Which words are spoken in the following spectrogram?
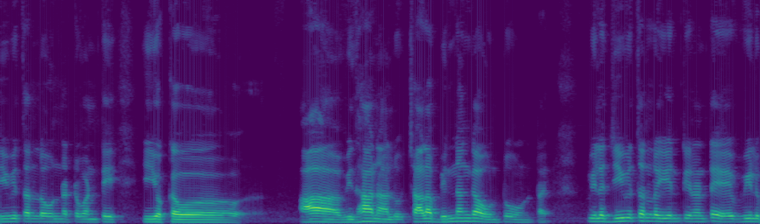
జీవితంలో ఉన్నటువంటి ఈ యొక్క ఆ విధానాలు చాలా భిన్నంగా ఉంటూ ఉంటాయి. వీళ్ళ జీవితంలో ఏంటి అంటే వీళ్ళు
